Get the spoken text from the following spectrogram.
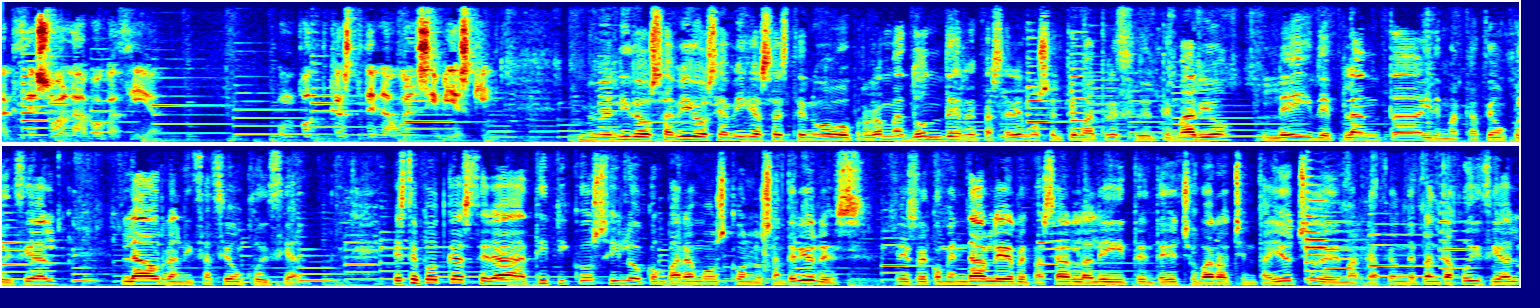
acceso a la abogacía. Un podcast de Nahuel Sibieski. Bienvenidos amigos y amigas a este nuevo programa donde repasaremos el tema 13 del temario, Ley de Planta y Demarcación Judicial, la organización judicial. Este podcast será atípico si lo comparamos con los anteriores. Es recomendable repasar la Ley 38-88 de demarcación de planta judicial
